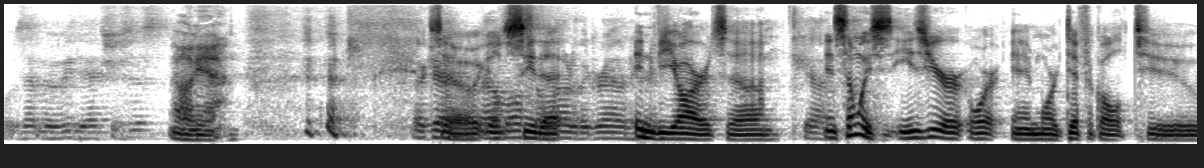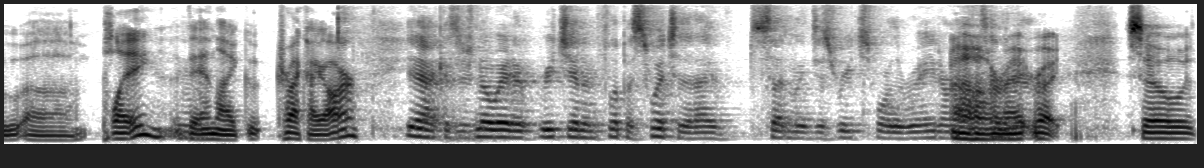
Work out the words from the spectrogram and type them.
what was that movie, The Exorcist? Oh, yeah. Okay, So you'll see that in. VR, it's uh, Yeah. in some ways it's easier or and more difficult to uh, play Mm-hmm. than like Track IR. Yeah, because there's no way to reach in and flip a switch that I've suddenly just reached for the radar. Oh, right, right. So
